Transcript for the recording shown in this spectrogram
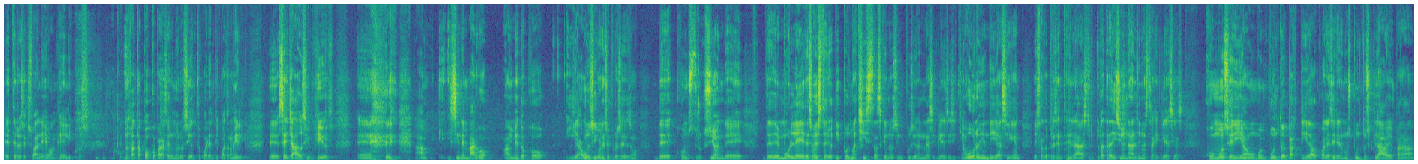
heterosexuales, evangélicos. Nos falta poco para ser uno de los 144 mil eh, sellados y ungidos. Eh, y sin embargo, a mí me tocó, y aún sigo en ese proceso, de construcción, de, de demoler esos estereotipos machistas que nos impusieron en las iglesias y que aún hoy en día siguen estando presentes en la estructura tradicional de nuestras iglesias ¿cómo sería un buen punto de partida o cuáles serían unos puntos clave para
